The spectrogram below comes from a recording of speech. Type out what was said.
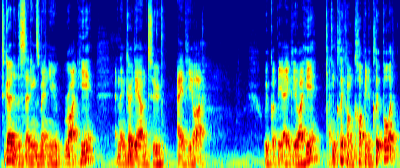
to go to the settings menu right here, and then go down to API. We've got the API here. I can click on copy to clipboard.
